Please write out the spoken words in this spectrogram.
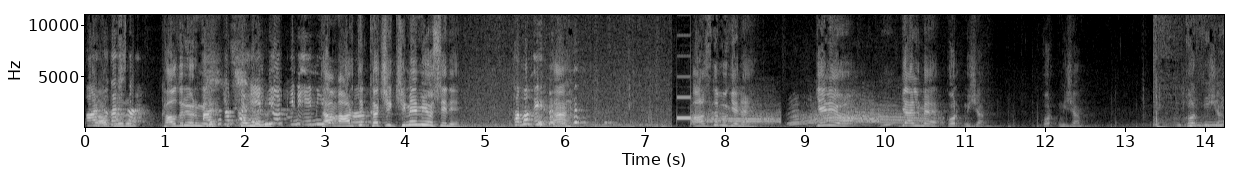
Arkadaşlar, Kaldırıyorum yine. arkadaşlar emiyor beni emiyor. Tamam artık kaçın. Kim emiyor seni? Tamam em- Ha. Azdı bu gene. Geliyor. Gelme. Korkmayacağım. Korkmayacağım. Korkmayacağım.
